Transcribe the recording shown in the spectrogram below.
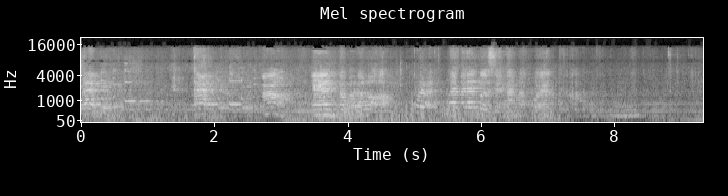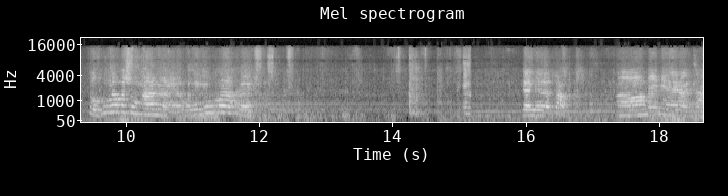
แอนแอนอ้าวแอนกลับมาแล้วเหรอใช่แม่ไม่ได้เปิดเสียงดังแบบกลัวแอนรำคาญหนูเพิ่งเลิกประชุมมาเหนื่อยอะวันนี้ยุ่งมากเลยเดินเงินหรือเปล่า อ๋อ ไม่มีอะไรหรอกจ้ะ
